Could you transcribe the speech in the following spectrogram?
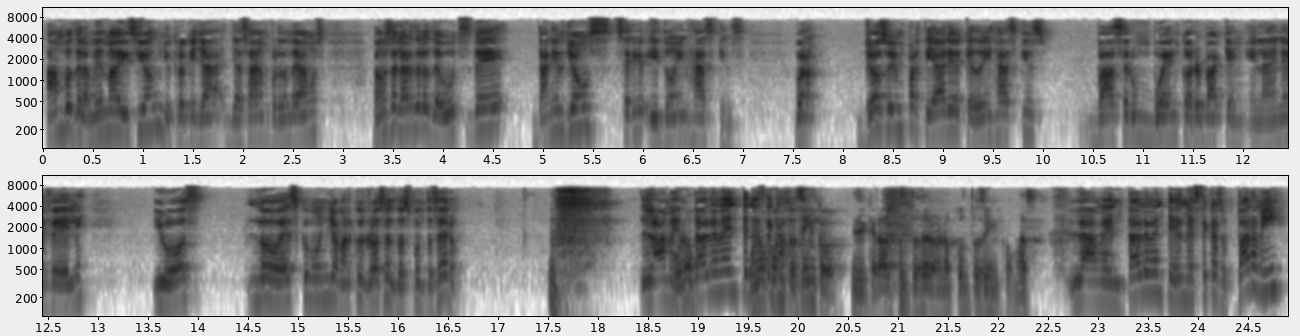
Ambos de la misma división. Yo creo que ya, ya saben por dónde vamos. Vamos a hablar de los debuts de Daniel Jones, Sergio, y Dwayne Haskins. Bueno, yo soy un partidario de que Dwayne Haskins va a ser un buen quarterback en, en la NFL. Y vos lo ves como un Jamarcus Russell 2.0. Lamentablemente en este caso. 1.5, ni siquiera 2.0, 1.5 más. Lamentablemente en este caso, para mí,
